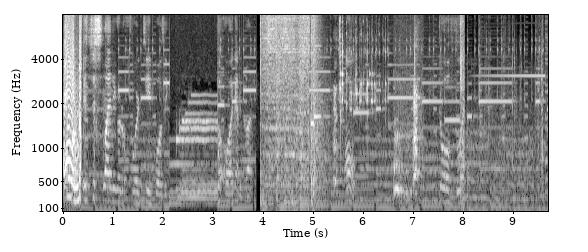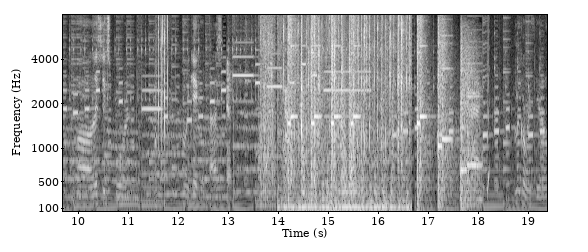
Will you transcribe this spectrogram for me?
Oh no! It's just sliding on the 14 posing. Oh, I got a gun. Oh. Do a flip. Uh, let's explore. Oh, we can't go past. I'm gonna go refill.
